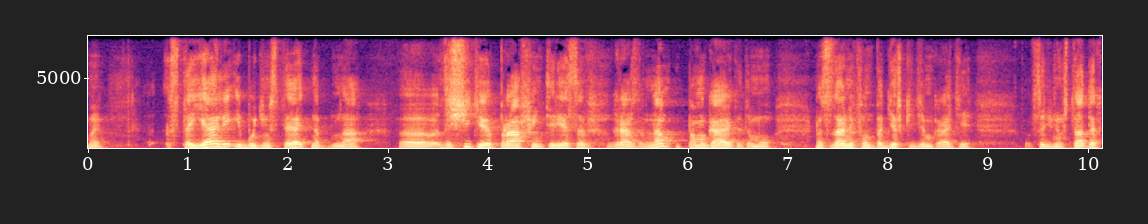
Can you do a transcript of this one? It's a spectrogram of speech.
мы стояли и будем стоять на, на э, защите прав и интересов граждан. Нам помогает этому Национальный фонд поддержки демократии в Соединенных Штатах,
